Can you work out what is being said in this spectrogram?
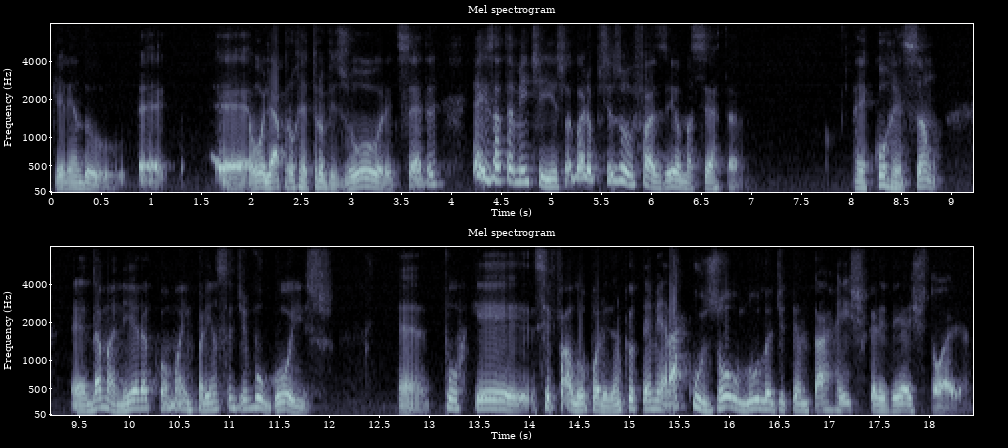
querendo é, é olhar para o retrovisor, etc. É exatamente isso. Agora eu preciso fazer uma certa é, correção é, da maneira como a imprensa divulgou isso. porque se falou, por exemplo, que o Temer acusou o Lula de tentar reescrever a história.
